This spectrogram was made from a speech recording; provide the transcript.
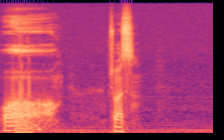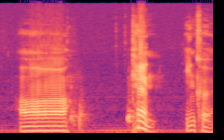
오 좋았어 어 캔 잉크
